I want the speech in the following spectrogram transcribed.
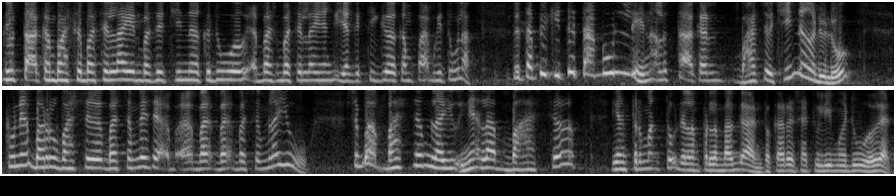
letakkan bahasa-bahasa lain, bahasa Cina kedua, eh, bahasa-bahasa lain yang, yang ketiga, keempat begitulah. Tetapi kita tak boleh nak letakkan bahasa Cina dulu, kemudian baru bahasa bahasa Malaysia, ba- ba- bahasa Melayu. Sebab bahasa Melayu ini adalah bahasa yang termaktub dalam perlembagaan perkara 152 kan.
